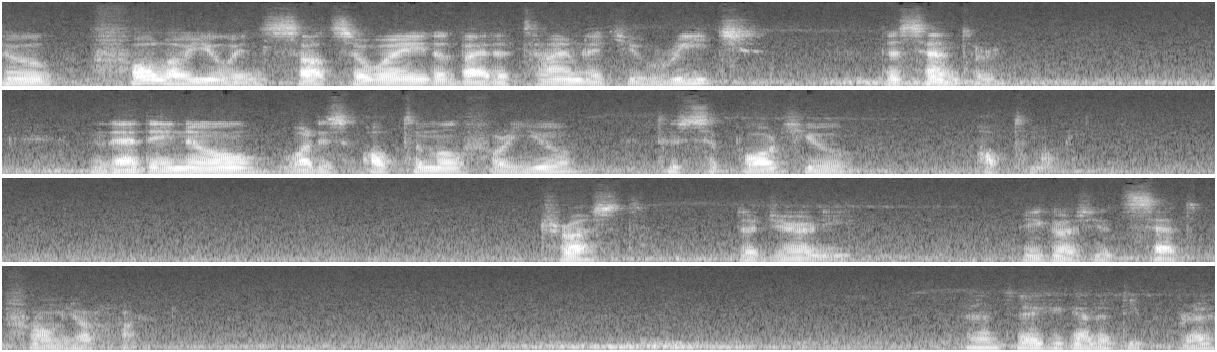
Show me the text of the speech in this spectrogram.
to follow you in such a way that by the time that you reach the center, that they know what is optimal for you to support you optimally. Trust the journey because it's set from your heart. And take again a deep breath.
